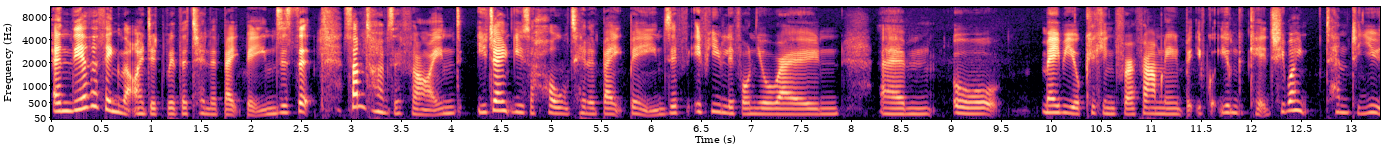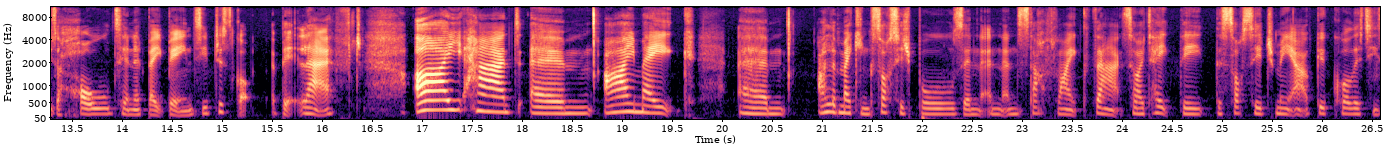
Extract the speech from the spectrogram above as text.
And the other thing that I did with the tin of baked beans is that sometimes I find you don't use a whole tin of baked beans if if you live on your own um, or maybe you're cooking for a family but you've got younger kids you won't tend to use a whole tin of baked beans you've just got a bit left i had um i make um I love making sausage balls and, and, and stuff like that. So I take the, the sausage meat out of good quality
